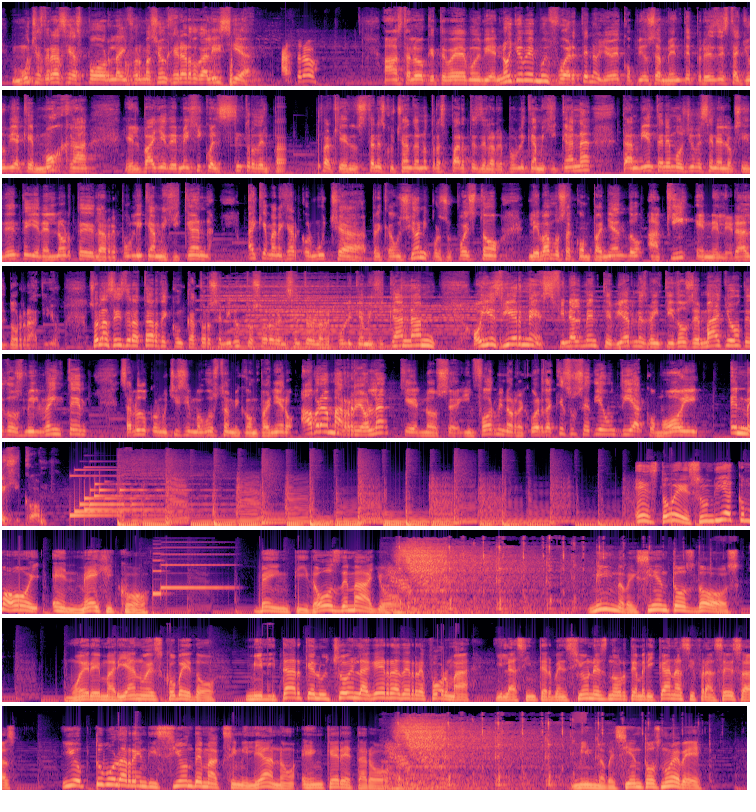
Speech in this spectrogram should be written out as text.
Muchas gracias por la información, Gerardo Galicia. Hasta luego. Hasta luego, que te vaya muy bien. No llueve muy fuerte, no llueve copiosamente, pero es de esta lluvia que moja el Valle de México, el centro del país para quienes nos están escuchando en otras partes de la República Mexicana. También tenemos lluvias en el occidente y en el norte de la República Mexicana. Hay que manejar con mucha precaución y por supuesto le vamos acompañando aquí en el Heraldo Radio. Son las 6 de la tarde con 14 minutos hora del centro de la República Mexicana. Hoy es viernes, finalmente viernes 22 de mayo de 2020. Saludo con muchísimo gusto a mi compañero Abraham Arreola, que nos eh, informa y nos recuerda qué sucedía un día como hoy en México. Esto es un día como hoy en México. 22 de mayo. 1902. Muere Mariano Escobedo, militar que luchó en la Guerra de Reforma y las intervenciones norteamericanas y francesas y obtuvo la rendición de Maximiliano en Querétaro. 1909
